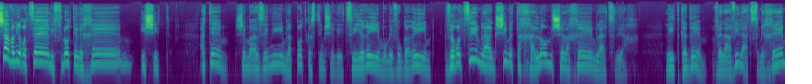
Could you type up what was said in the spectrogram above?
עכשיו אני רוצה לפנות אליכם אישית. אתם שמאזינים לפודקאסטים שלי, צעירים או מבוגרים, ורוצים להגשים את החלום שלכם להצליח, להתקדם ולהביא לעצמכם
